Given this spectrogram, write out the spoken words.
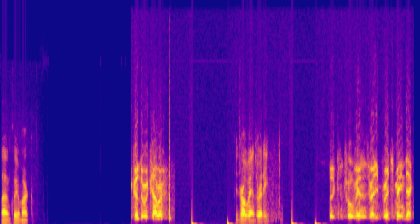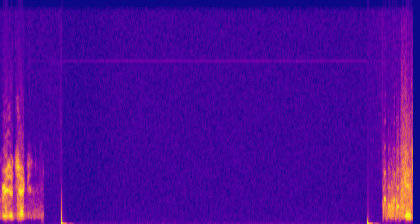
Loud and clear, Mark. Good to recover? Control van's ready. The control van is ready. Bridge main deck radio check. Yes.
